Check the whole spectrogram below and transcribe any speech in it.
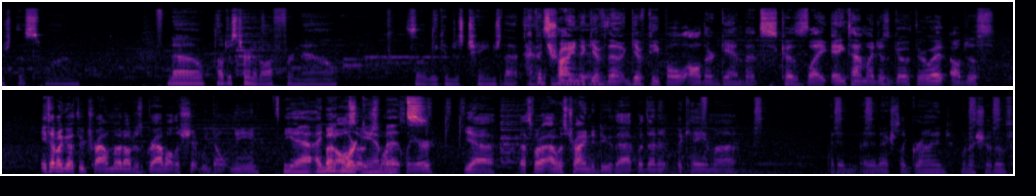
Change this one. No, I'll just turn it off for now. So we can just change that. I've been trying to give the give people all their gambits because like anytime I just go through it, I'll just anytime I go through trial mode, I'll just grab all the shit we don't need, Yeah, I need but more gambits. clear. Yeah, that's what I was trying to do that, but then it became uh, I didn't. I didn't actually grind when I should have.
